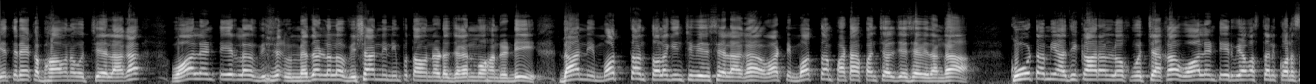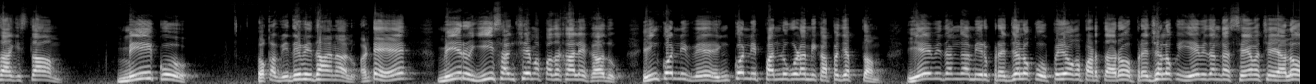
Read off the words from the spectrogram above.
వ్యతిరేక భావన వచ్చేలాగా వాలంటీర్ల విష మెదళ్ళలో విషాన్ని నింపుతా ఉన్నాడు జగన్మోహన్ రెడ్డి దాన్ని మొత్తం తొలగించి వేసేలాగా వాటిని మొత్తం పటాపంచాలు చేసే విధంగా కూటమి అధికారంలోకి వచ్చాక వాలంటీర్ వ్యవస్థని కొనసాగిస్తాం. మీకు ఒక విధి విధానాలు అంటే మీరు ఈ సంక్షేమ పథకాలే కాదు ఇంకొన్ని వే ఇంకొన్ని పనులు కూడా మీకు అప్పచెప్తాం ఏ విధంగా మీరు ప్రజలకు ఉపయోగపడతారో ప్రజలకు ఏ విధంగా సేవ చేయాలో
